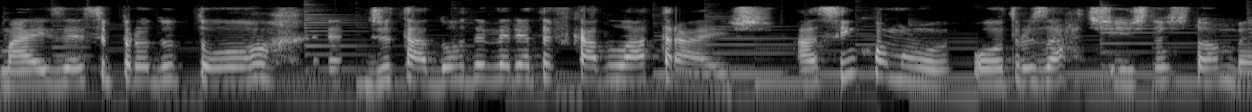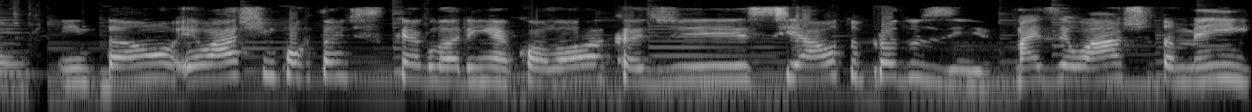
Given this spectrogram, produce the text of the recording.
mas esse produtor é, ditador deveria ter ficado lá atrás, assim como outros artistas também. Então, eu acho importante isso que a Glorinha coloca de se autoproduzir, mas eu acho também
